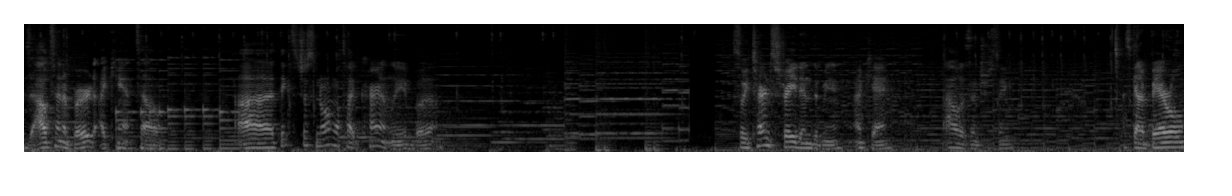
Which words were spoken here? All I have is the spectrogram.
Is Owten a bird? I can't tell. Uh, I think it's just normal type currently, but... So he turned straight into me. Okay. That was interesting. It's got a barrel.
